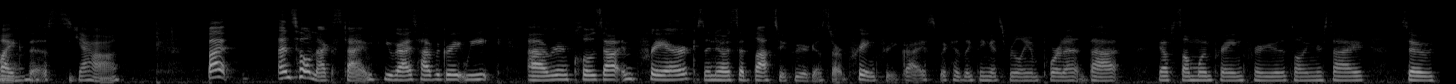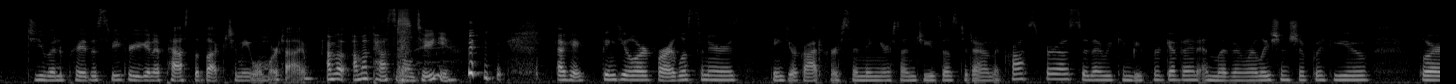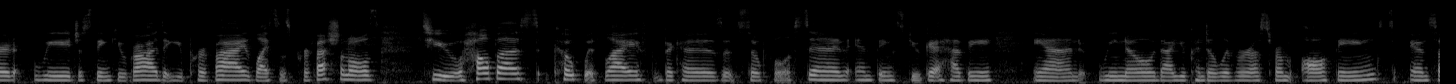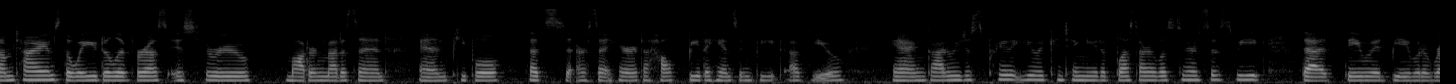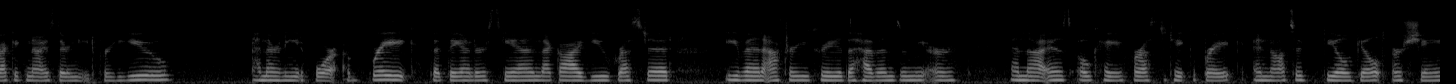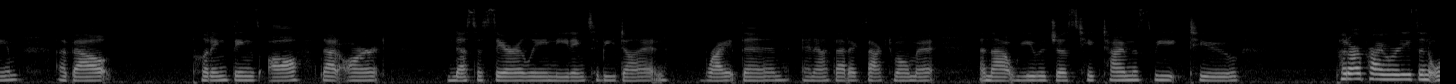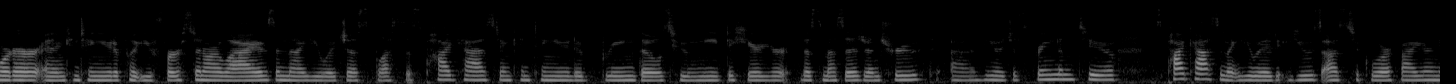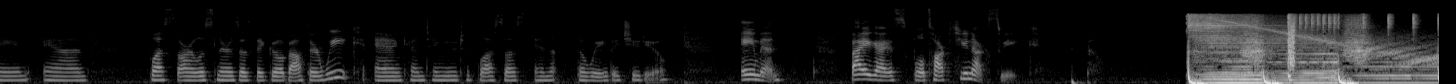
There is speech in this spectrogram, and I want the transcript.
Like um, this. Yeah. But until next time, you guys have a great week. Uh, we're going to close out in prayer because I know I said last week we were going to start praying for you guys because I think it's really important that you have someone praying for you that's on your side. So, do you want to pray this week or are you going to pass the buck to me one more time? I'm a, I'm gonna pass it on to you. Okay, thank you, Lord, for our listeners. Thank you, God, for sending your son Jesus to die on the cross for us so that we can be forgiven and live in relationship with you. Lord, we just thank you, God, that you provide licensed professionals to help us cope with life because it's so full of sin and things do get heavy. And we know that you can deliver us from all things. And sometimes the way you deliver us is through modern medicine and people that are sent here to help be the hands and feet of you. And God, we just pray that you would continue to bless our listeners this week, that they would be able to recognize their need for you and their need for a break, that they understand that God, you rested even after you created the heavens and the earth, and that is okay for us to take a break and not to feel guilt or shame about putting things off that aren't necessarily needing to be done right then and at that exact moment, and that we would just take time this week to put our priorities in order and continue to put you first in our lives, and that you would just bless this podcast and continue to bring those who need to hear your this message and truth. Um, you would just bring them to this podcast, and that you would use us to glorify your name and bless our listeners as they go about their week, and continue to bless us in the way that you do. Amen. Bye, you guys. We'll talk to you next week. Boom.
